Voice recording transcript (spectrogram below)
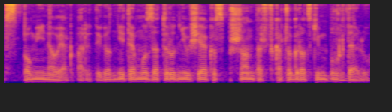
Wspominał, jak parę tygodni temu zatrudnił się jako sprzątacz w kaczogrodzkim burdelu.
